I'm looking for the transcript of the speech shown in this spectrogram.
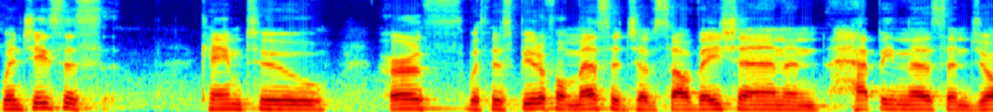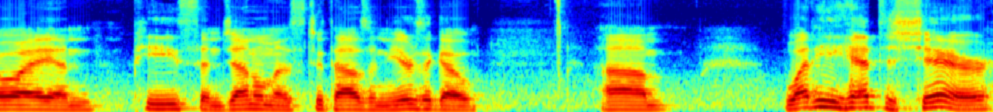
when Jesus came to earth with this beautiful message of salvation and happiness and joy and peace and gentleness 2,000 years ago, um, what he had to share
